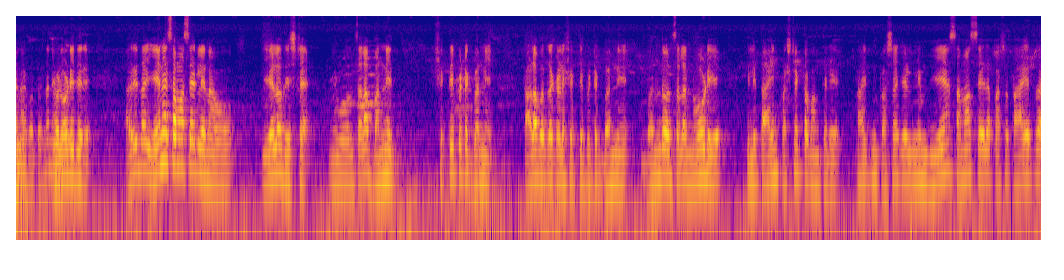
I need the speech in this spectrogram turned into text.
ಏನಾಗುತ್ತೆ ಅಂತ ನೀವು ನೋಡಿದ್ದೀರಿ. ಅದರಿಂದ ಏನೇ ಸಮಸ್ಯೆ ಇರಲಿ ನಾವು ಹೇಳೋದು ಇಷ್ಟೇ ನೀವು ಒಂದ್ಸಲ ಬನ್ನಿ, ಶಕ್ತಿಪೀಠಕ್ಕೆ ಬನ್ನಿ ಕಾಳಭದ್ರಕಳೆ ಶಕ್ತಿಪೀಠಕ್ಕೆ ಬನ್ನಿ, ಬಂದು ಒಂದ್ಸಲ ನೋಡಿ ಇಲ್ಲಿ ತಾಯಿನ ಪ್ರಶ್ನೆಗೆ ತಗೊಂತೀರಿ. ತಾಯಿನ ಪ್ರಶ್ನೆ ಕೇಳಿ ನಿಮ್ದು ಏನು ಸಮಸ್ಯೆ ಇದೆ ಫಸ್ಟ್ ತಾಯಿ ಹತ್ರ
